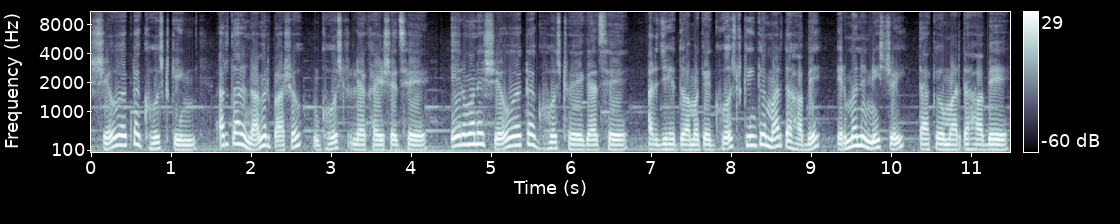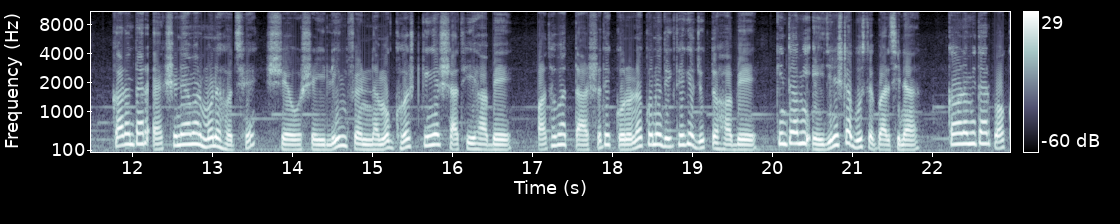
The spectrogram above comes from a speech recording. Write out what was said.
সেও একটা ঘোস্ট কিং, আর তার নামের পাশেও ঘোস্ট লেখা এসেছে। এর মানে সেও একটা ঘোস্ট হয়ে গেছে। আর যেহেতু আমাকে ঘোস্ট কিংকে মারতে হবে, এর মানে নিশ্চয়ই তাকেও মারতে হবে। কারণ তার অ্যাকশনে আমার মনে হচ্ছে সেও সেই লিং ফ্রেন্ড নামক ঘোস্ট কিং এর সাথেই হবে, অথবা তার সাথে কোনো না কোনো দিক থেকে যুক্ত হবে। কিন্তু আমি এই জিনিসটা বুঝতে পারছি না, কারণ আমি তার পক্ষ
